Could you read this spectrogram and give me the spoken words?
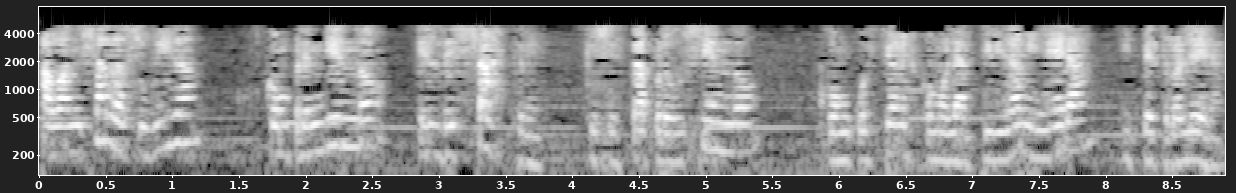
avanzada su vida comprendiendo el desastre que se está produciendo con cuestiones como la actividad minera y petrolera.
